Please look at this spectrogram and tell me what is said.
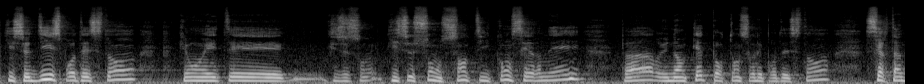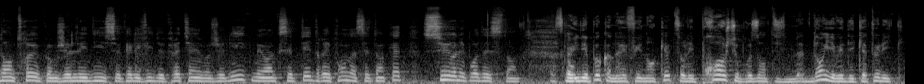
qui, se, disent protestants, qui, ont été, qui, se sont, qui se sont sentis concernés par une enquête portant sur les protestants. Certains d'entre eux, comme je l'ai dit, se qualifient de chrétiens évangéliques, mais ont accepté de répondre à cette enquête sur les protestants. Parce qu'à une époque, on avait fait une enquête sur les proches du protestantisme. Là-dedans, il y avait des catholiques.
